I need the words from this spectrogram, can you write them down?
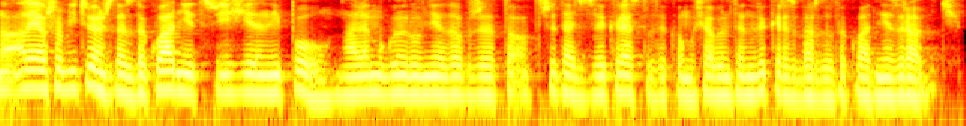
No ale ja już obliczyłem, że to jest dokładnie 31,5. No ale mógłbym równie dobrze to odczytać z wykresu, tylko musiałbym ten wykres bardzo dokładnie zrobić.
